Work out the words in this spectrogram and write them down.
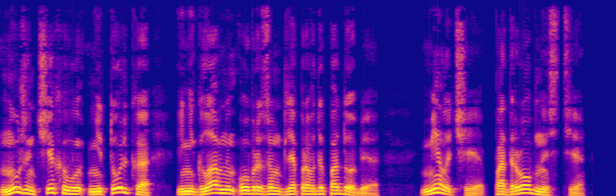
нужен Чехову не только и не главным образом для правдоподобия. Мелочи, подробности –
